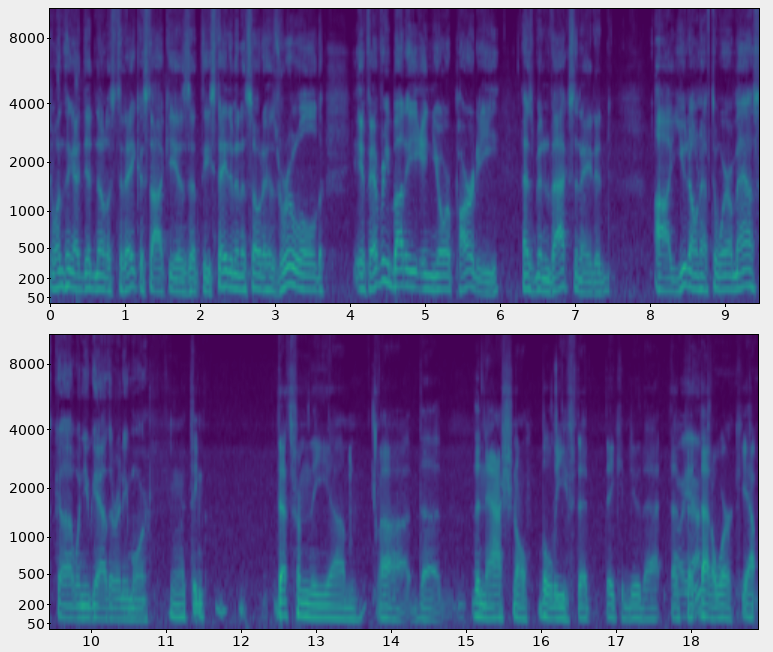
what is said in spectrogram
one thing I did notice today, Costaki, is that the state of Minnesota has ruled if everybody in your party has been vaccinated, uh, you don't have to wear a mask uh, when you gather anymore. I think that's from the um, uh, the the national belief that they can do that. That, Oh, yeah? that will work. Yep.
